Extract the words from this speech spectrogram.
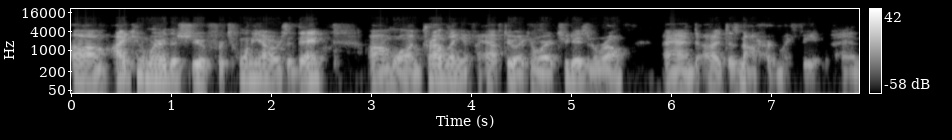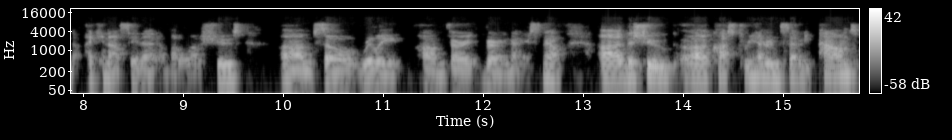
Um, I can wear this shoe for 20 hours a day. Um, while I'm traveling, if I have to, I can wear it two days in a row and uh, it does not hurt my feet. And I cannot say that about a lot of shoes. Um, so really um, very, very nice. Now, uh, this shoe uh, costs 370 pounds,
